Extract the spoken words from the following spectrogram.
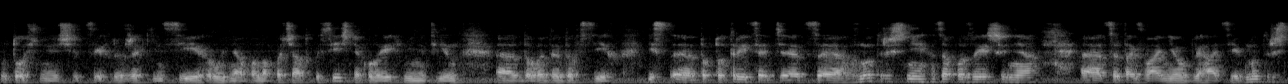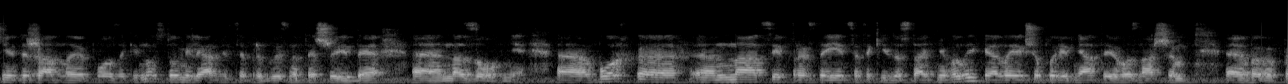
уточнюючі цифри вже в кінці грудня або на початку січня, коли їх Мінфін е, доведе до всіх. І тобто 30 – це внутрішні запозичення. Це так звані облігації внутрішньої державної позики. Ну 100 мільярдів це приблизно те, що йде е, назовні. Е, Борг е, е, на цифрах здається такий достатньо великий, але якщо порівняти його з нашим ВВП,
